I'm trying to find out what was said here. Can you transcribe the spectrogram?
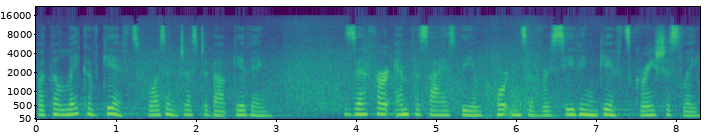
But the Lake of Gifts wasn't just about giving. Zephyr emphasized the importance of receiving gifts graciously.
